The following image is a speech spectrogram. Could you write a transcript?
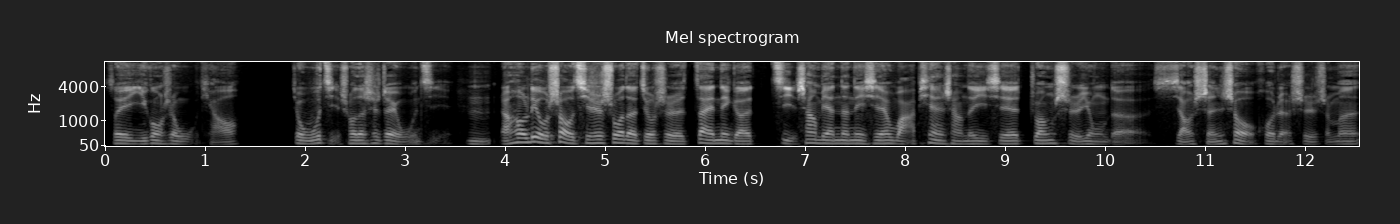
所以一共是五条。就五脊说的是这五脊，嗯，然后六兽其实说的就是在那个脊上边的那些瓦片上的一些装饰用的小神兽或者是什么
